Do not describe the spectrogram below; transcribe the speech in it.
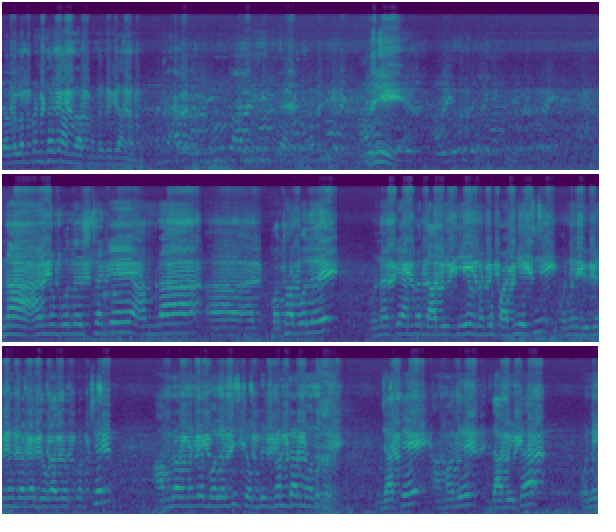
ডেভেলপমেন্ট থাকে, আমরা আপনাদেরকে জানাব। জি। না, আইন উপদেষ্টাকে আমরা কথা বলে ওনাকে আমরা দাবি দিয়ে ওনাকে পাঠিয়েছি। উনি বিভিন্ন জায়গায় যোগাযোগ করছেন। আমরা ওনাকে বলেছি চব্বিশ ঘণ্টার মধ্যে যাতে আমাদের দাবিটা উনি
